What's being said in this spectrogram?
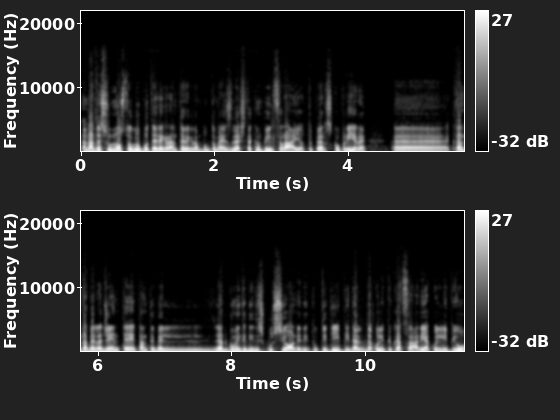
Andate sul nostro gruppo Telegram, telegram.me slash Riot per scoprire eh, tanta bella gente e tanti belli argomenti di discussione di tutti i tipi, da, da quelli più cazzari a quelli più...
